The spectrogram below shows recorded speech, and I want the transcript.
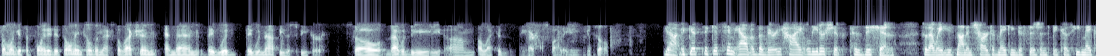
someone gets appointed. It's only until the next election, and then they would they would not be the speaker. So that would be um, elected by our House body. So. Yeah, it gets it gets him out of a very high leadership position. So that way he's not in charge of making decisions because he makes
